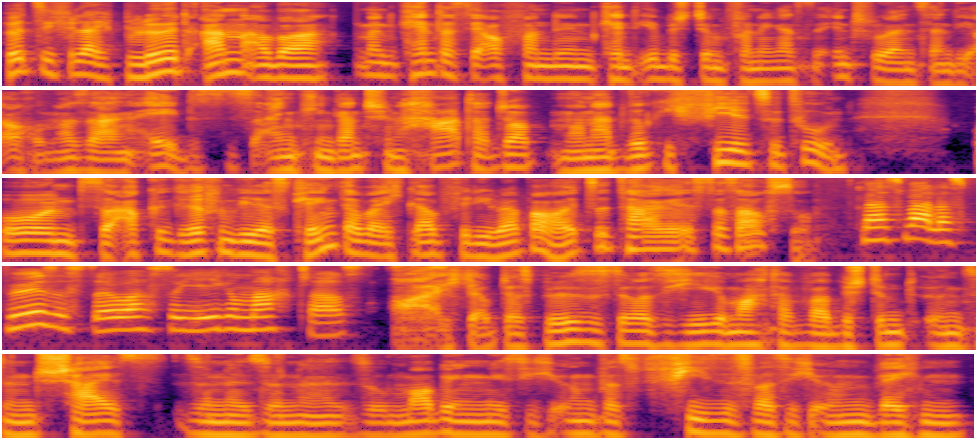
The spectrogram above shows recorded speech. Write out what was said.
hört sich vielleicht blöd an, aber man kennt das ja auch von den, kennt ihr bestimmt von den ganzen Influencern, die auch immer sagen, ey, das ist eigentlich ein ganz schön harter Job. Man hat wirklich viel zu tun. Und so abgegriffen, wie das klingt, aber ich glaube, für die Rapper heutzutage ist das auch so. Was war das Böseste, was du je gemacht hast? Oh, ich glaube, das Böseste, was ich je gemacht habe, war bestimmt irgendein so Scheiß, so eine, so eine, so Mobbing-mäßig, irgendwas Fieses, was ich irgendwelchen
